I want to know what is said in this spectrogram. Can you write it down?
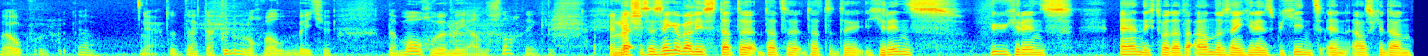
Maar ook, ja, Ja. dat, daar, daar kunnen we nog wel een beetje. Daar mogen we mee aan de slag, denk ik. En Ja, je- ze zeggen wel eens dat de, dat, de, dat de grens, uw grens, eindigt waar dat de ander zijn grens begint. En als je dan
